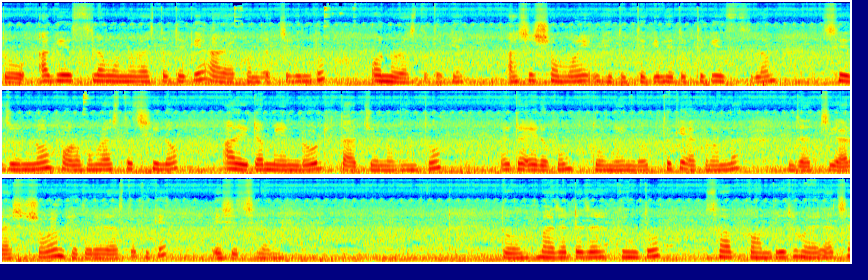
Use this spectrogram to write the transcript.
তো আগে এসেছিলাম অন্য রাস্তা থেকে আর এখন যাচ্ছি কিন্তু অন্য রাস্তা থেকে। আসার সময় ভেতর থেকে ভেতর থেকে এসেছিলাম। সেই জন্য ওরকম রাস্তা ছিল। আর এটা মেন রোড তার জন্য কিন্তু এটা এরকম। তো মেন রোড থেকে এখন আমরা যাচ্ছি। আর আসার সময় ভেতরের রাস্তা থেকে এসেছিলাম। তো বাজার টাজার কিন্তু সব কমপ্লিট হয়ে গেছে।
